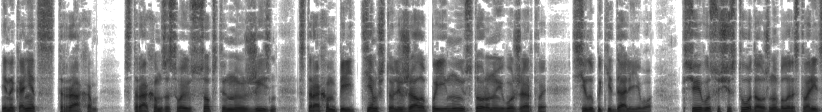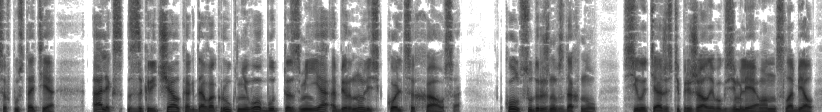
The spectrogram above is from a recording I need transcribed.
и, наконец, страхом. Страхом за свою собственную жизнь, страхом перед тем, что лежало по иную сторону его жертвы. Силы покидали его. Все его существо должно было раствориться в пустоте. Алекс закричал, когда вокруг него, будто змея, обернулись кольца хаоса. Кол судорожно вздохнул. Сила тяжести прижала его к земле, он слабел —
